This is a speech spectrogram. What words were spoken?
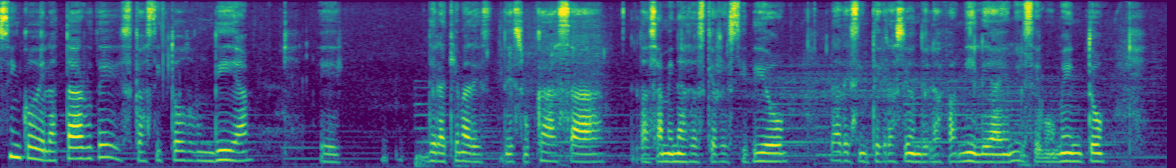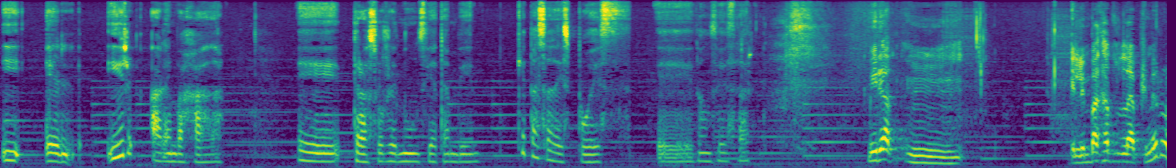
5 de la tarde, es casi todo un día eh, de la quema de, su casa, las amenazas que recibió, la desintegración de la familia en ese momento y el ir a la embajada eh, tras su renuncia también. ¿Qué pasa después, eh, don César? Mira, mm, el embajador, la, primero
